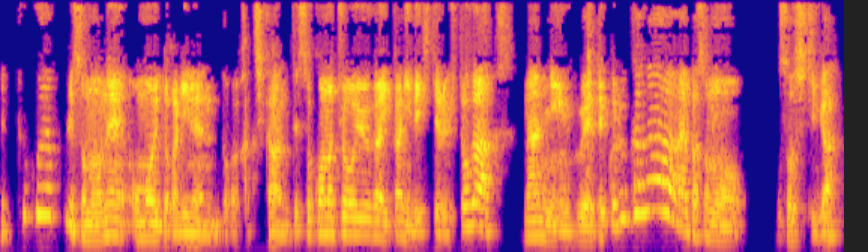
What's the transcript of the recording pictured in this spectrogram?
結局やっぱりそのね、思いとか理念とか価値観って、そこの共有がいかにできてる人が何人増えてくるかが、やっぱその組織が、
